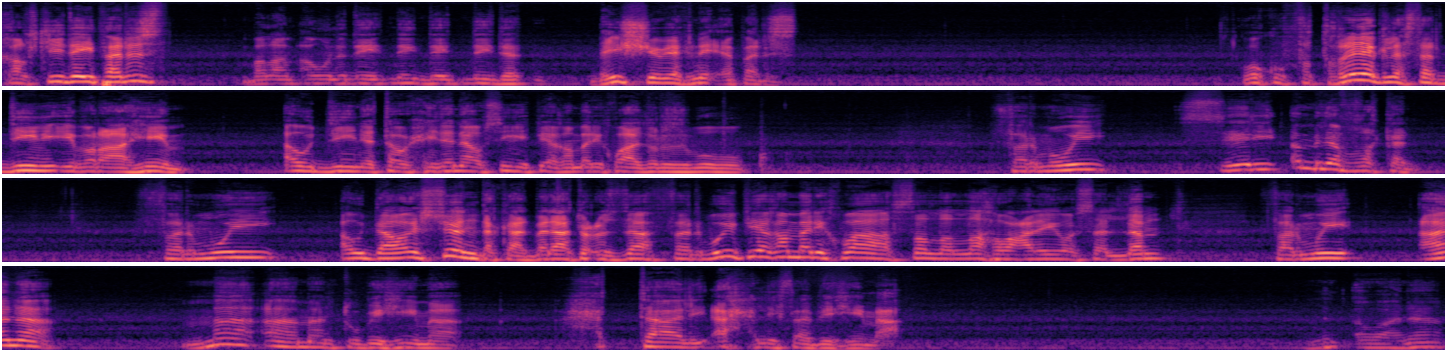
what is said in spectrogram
خەڵکی دەی پەرست بەڵام ئەو دەی شێوێک نەی ئەپەرست وەکو فترەیەک لەسەر دینی ئیبراهیم ئەو دینە تەوحیدە ناوسنگی پێغەمەری خوا دروست بوو فەرمووی سێری ئەم لە فڵەکەن فەرمووی ئەو داوای سوێن دەکات بەلات عزدا فەرمووی پێغەمەری خوا صل الله عليه وسلم. فەرمووی أنا ما آمنت بهما حتى لأحلف بهما. من أوانا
